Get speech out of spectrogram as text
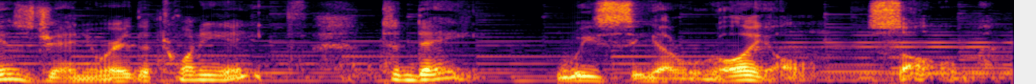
is January the 28th. Today we see a royal psalm.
